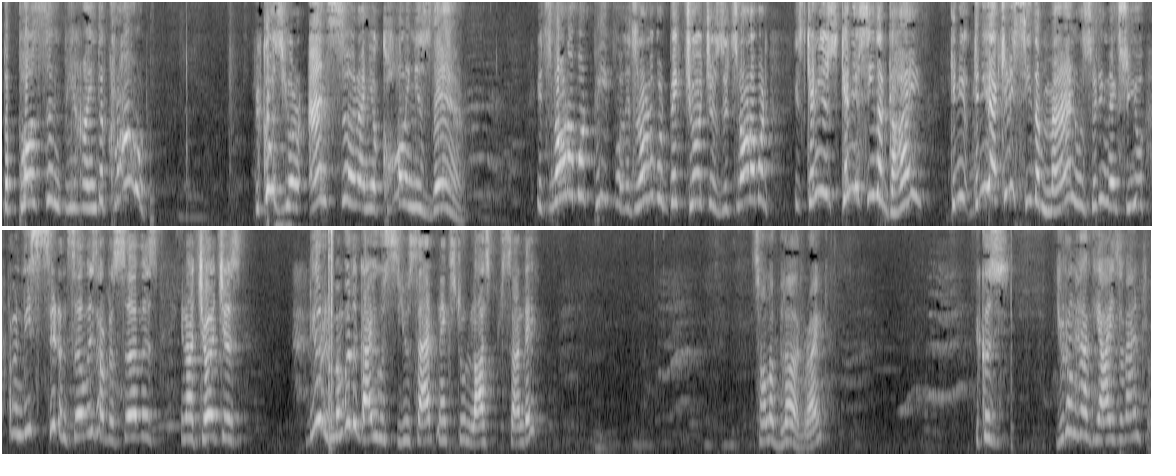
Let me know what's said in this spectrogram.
the person behind the crowd? Because your answer and your calling is there. It's not about people. It's not about big churches. It's not about. It's, can you can you see the guy? Can you can you actually see the man who's sitting next to you? I mean, we sit on service after service in our churches. Do you remember the guy who you sat next to last Sunday? It's all a blur, right? Because you don't have the eyes of Andrew.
